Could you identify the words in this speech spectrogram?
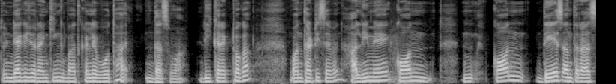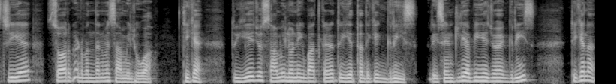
तो इंडिया की जो रैंकिंग की बात कर ले, वो था दसवां। डी करेक्ट होगा। 137 हाल ही में कौन कौन देश अंतर्राष्ट्रीय सौर गठबंधन में शामिल हुआ? ठीक है तो ये जो शामिल होने की बात करें तो ये था देखिए ग्रीस। रिसेंटली अभी ये जो है ग्रीस, ठीक है ना,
